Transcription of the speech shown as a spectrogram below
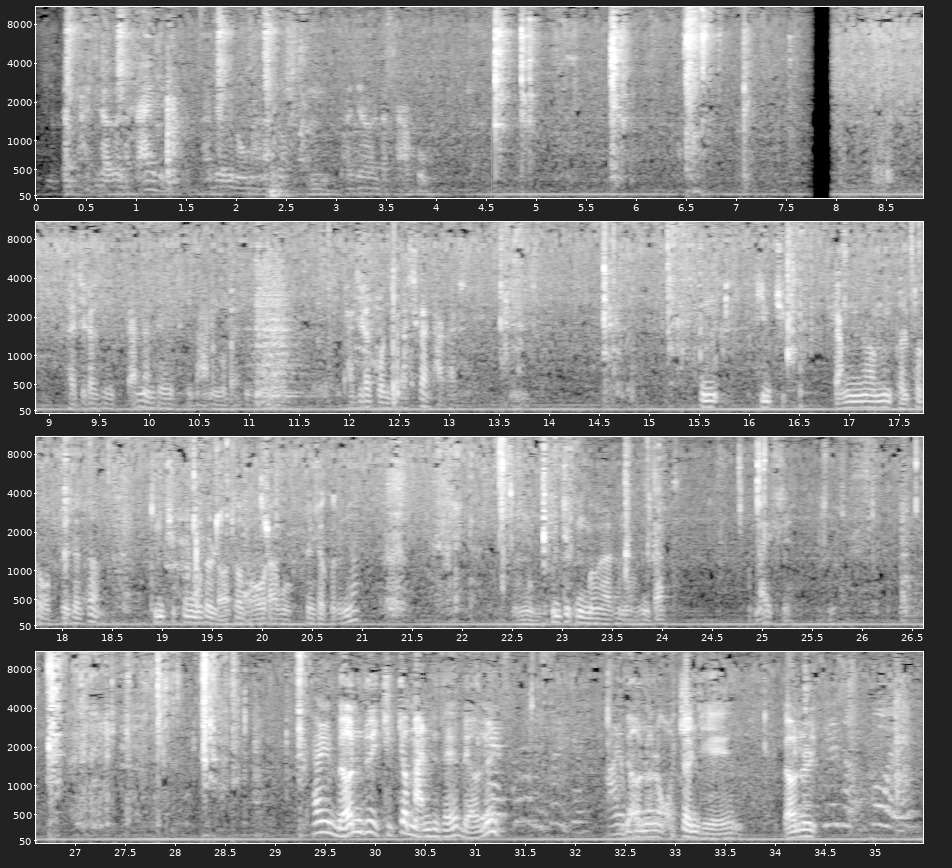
일단 바지락을 다 까야 되겠다. 바지락이 너무 많아서 음, 바지락을 다 까고 바지락이 땄는데 이렇게 많은 거 봐요. 바지락 건지가 시간 다 가죠. 음, 김치 양념이 별도로 없어져서 김치 국물을 넣어서 먹으라고 그러셨거든요. 음, 김치 국물 넣어서 먹으니까 맛있어요. 사실 면도 직접 만드세요, 면을? 면은 어쩐지 면을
